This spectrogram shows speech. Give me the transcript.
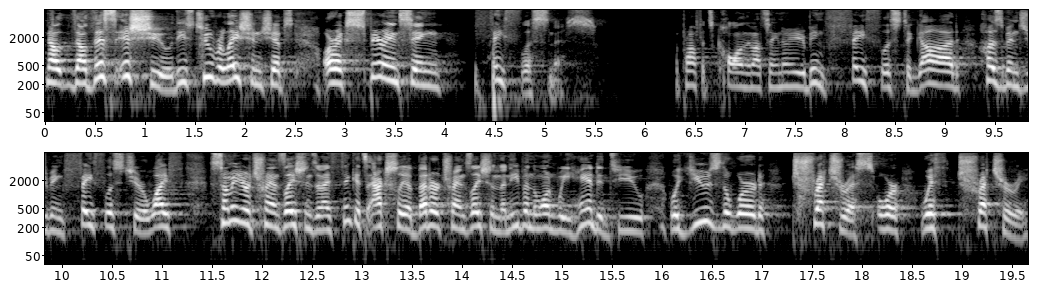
Now, now this issue, these two relationships, are experiencing faithlessness. The prophet's calling them out, saying, No, you're being faithless to God. Husbands, you're being faithless to your wife. Some of your translations, and I think it's actually a better translation than even the one we handed to you, will use the word treacherous or with treachery.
